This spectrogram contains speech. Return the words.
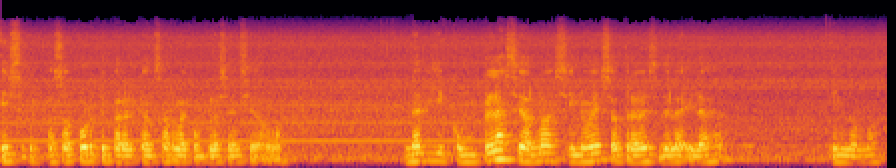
es el pasaporte para alcanzar la complacencia de Allah. Nadie complace a Allah si no es a través de la ilaha illallah.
